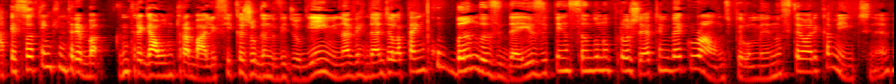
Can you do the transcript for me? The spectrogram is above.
A pessoa tem que entregar um trabalho e fica jogando videogame, na verdade ela está incubando as ideias e pensando no projeto em background, pelo menos teoricamente, né?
